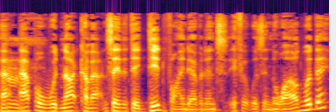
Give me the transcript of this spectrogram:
Mm. Apple would not come out and say that they did find evidence if it was in the wild, would they?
